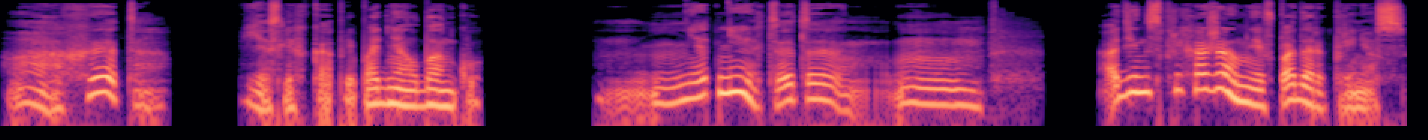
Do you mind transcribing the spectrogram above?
«Ах, это...» — я слегка приподнял банку. «Нет-нет, это... один из прихожан мне в подарок принес».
